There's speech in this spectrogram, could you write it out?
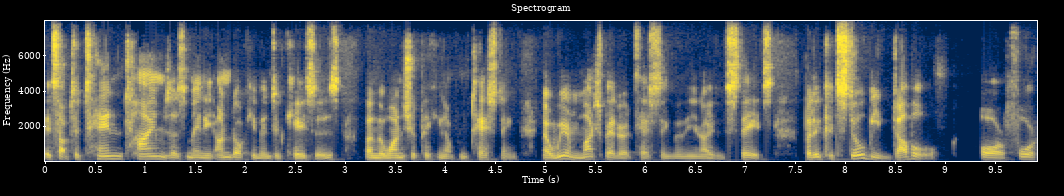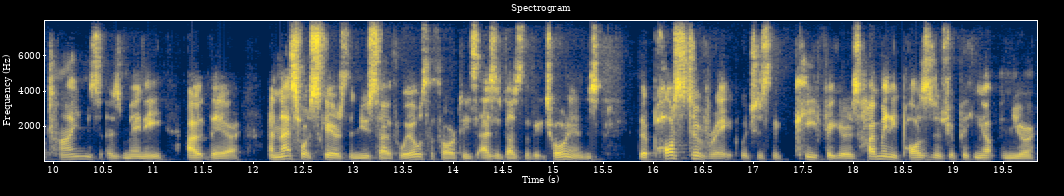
it's up to 10 times as many undocumented cases than the ones you're picking up from testing. Now, we're much better at testing than the United States, but it could still be double or four times as many out there. And that's what scares the New South Wales authorities as it does the Victorians, the positive rate, which is the key figure, is how many positives you're picking up in your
